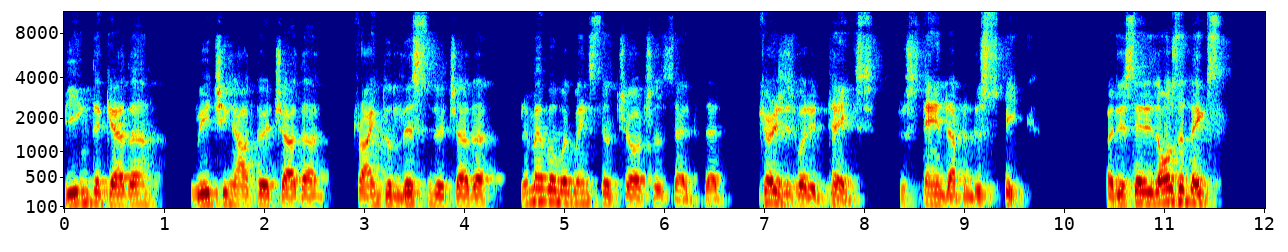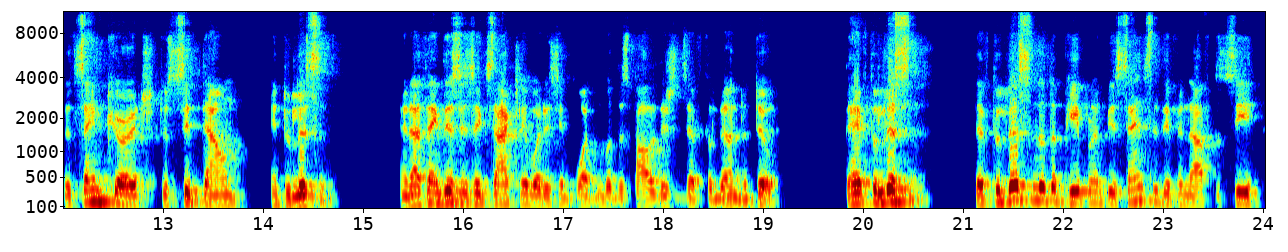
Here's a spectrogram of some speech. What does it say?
being together, reaching out to each other, trying to listen to each other. Remember what Winston Churchill said that courage is what it takes to stand up and to speak. But he said it also takes the same courage to sit down and to listen. And I think this is exactly what is important, what these politicians have to learn to do. They have to listen. They have to listen to the people and be sensitive enough to see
